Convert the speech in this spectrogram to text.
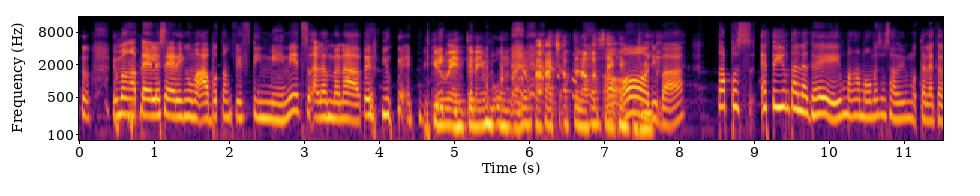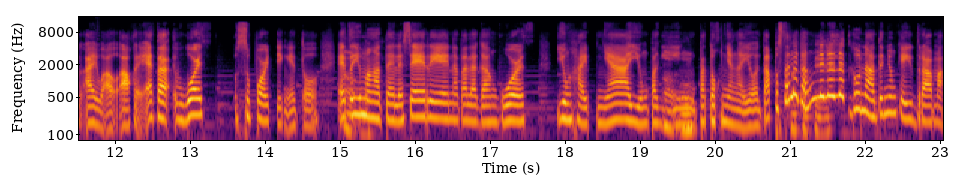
yung mga teleseryeng umaabot ng 15 minutes, alam na natin yung ending. Kinuwento na yung buong ano, kakatch up na lang ako sa second Oo, week. di ba? Tapos, eto yung talaga eh, yung mga moments na sabi mo talagang, ay wow, okay, eto, worth supporting ito. Ito yung Oo. mga teleserye na talagang worth yung hype niya, yung pagiging Oo. patok niya ngayon. Tapos talagang yes. nilalet go natin yung K-drama.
